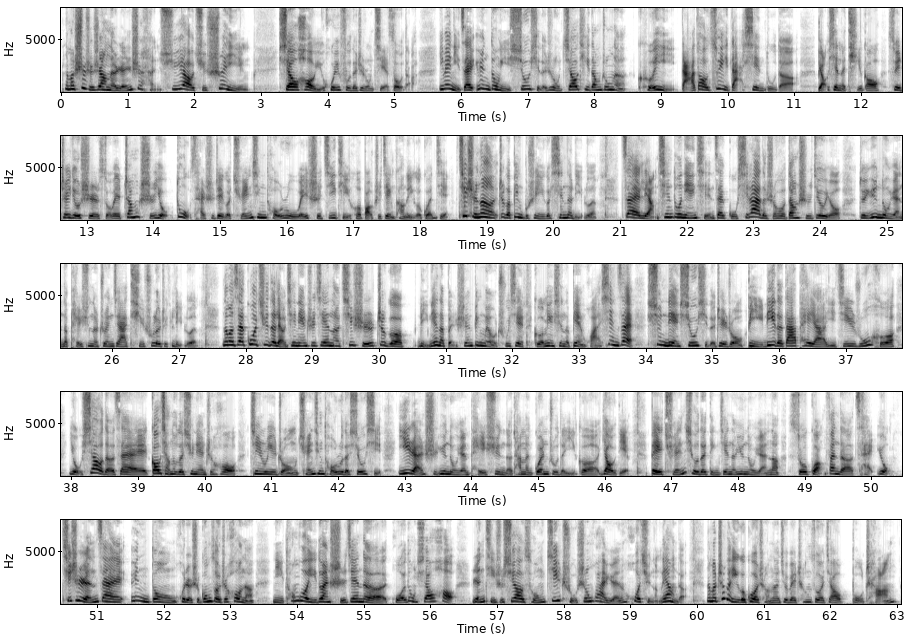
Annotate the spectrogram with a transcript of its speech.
那么事实上呢，人是很需要去顺应消耗与恢复的这种节奏的，因为你在运动与休息的这种交替当中呢，可以达到最大限度的。表现的提高，所以这就是所谓张弛有度，才是这个全心投入维持机体和保持健康的一个关键。其实呢，这个并不是一个新的理论，在两千多年前，在古希腊的时候，当时就有对运动员的培训的专家提出了这个理论。那么在过去的两千年之间呢，其实这个理念的本身并没有出现革命性的变化。现在训练休息的这种比例的搭配呀，以及如何有效的在高强度的训练之后进入一种全情投入的休息依然是运动员培训的他们关注的一个要点，被全球的顶尖的运动员呢所广泛的采用。其实人在运动或者是工作之后呢，你通过一段时间的活动消耗，人体是需要从基础生化源获取能量的。那么这个一个过程呢，就被称作叫补偿。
